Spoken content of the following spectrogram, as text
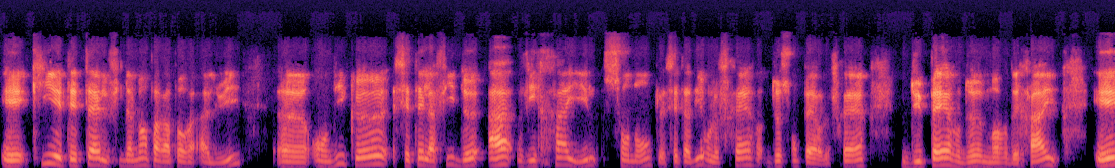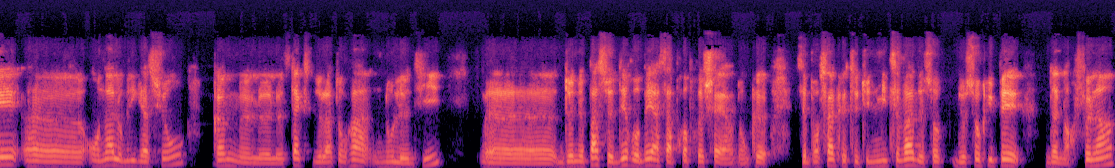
Et qui était-elle finalement par rapport à lui? Euh, on dit que c'était la fille de Avichaïl, son oncle, c'est-à-dire le frère de son père, le frère du père de Mordechai. Et euh, on a l'obligation, comme le, texte de la Torah nous le dit, euh, de ne pas se dérober à sa propre chair. Donc, euh, c'est pour ça que c'est une mitzvah de s'occuper d'un orphelin.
